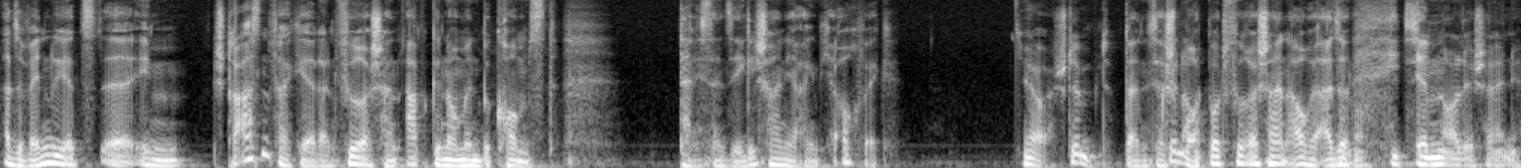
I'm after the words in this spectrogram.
Also wenn du jetzt äh, im Straßenverkehr deinen Führerschein abgenommen bekommst, dann ist dein Segelschein ja eigentlich auch weg. Ja, stimmt. Dann ist der genau. Sportbootführerschein auch. Also, genau. Die ziehen ähm, alle Scheine.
